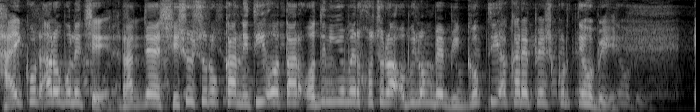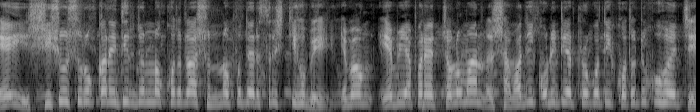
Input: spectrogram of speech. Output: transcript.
হাইকোর্ট আরও বলেছে, রাজ্যে শিশু সুরক্ষা নীতি ও তার অধিনিয়মের খসড়া অবিলম্বে বিজ্ঞপ্তি আকারে পেশ করতে হবে। এই শিশু সুরক্ষা নীতির জন্য কতটা শূন্যপদের সৃষ্টি হবে এবং এ ব্যাপারে চলমান সামাজিক অডিটের প্রগতি কতটুকু হয়েছে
